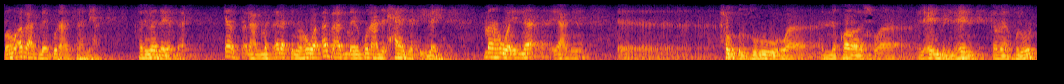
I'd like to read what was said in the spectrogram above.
وهو أبعد ما يكون عن فهمها. فلماذا يسأل؟ يسأل عن مسألة وهو أبعد ما يكون عن الحاجة إليها. ما هو إلا يعني آه، حب الظهور والنقاش والعلم للعلم كما يقولون.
